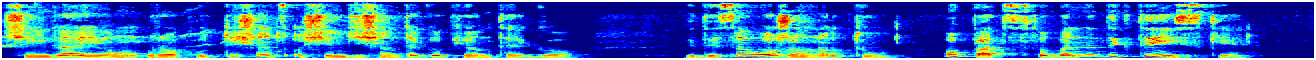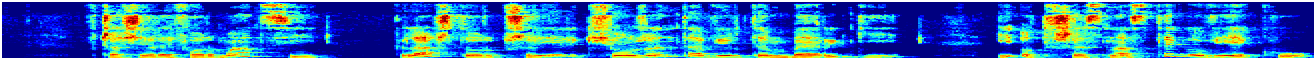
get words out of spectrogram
sięgają roku 1085, gdy założono tu opactwo benedyktyńskie. W czasie reformacji klasztor przejęli książęta Wirtembergi i od XVI wieku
